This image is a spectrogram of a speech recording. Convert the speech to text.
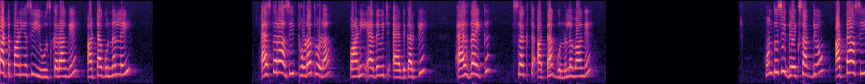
ਘੱਟ ਪਾਣੀ ਅਸੀਂ ਯੂਜ਼ ਕਰਾਂਗੇ ਆਟਾ ਗੁੰਨਣ ਲਈ। ਇਸ ਤਰ੍ਹਾਂ ਅਸੀਂ ਥੋੜਾ ਥੋੜਾ ਪਾਣੀ ਇਹਦੇ ਵਿੱਚ ਐਡ ਕਰਕੇ ਇਸ ਦਾ ਇੱਕ ਸਖਤ ਆਟਾ ਗੁੰਨ ਲਵਾਂਗੇ। ਹੁਣ ਤੁਸੀਂ ਦੇਖ ਸਕਦੇ ਹੋ, ਆਟਾ ਅਸੀਂ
